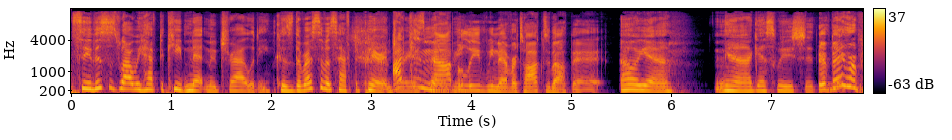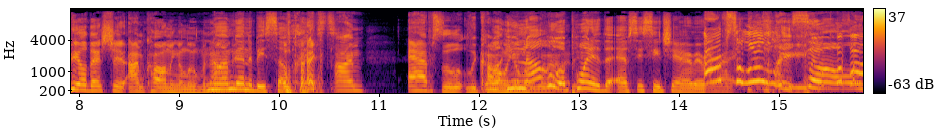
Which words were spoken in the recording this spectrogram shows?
See, this is why we have to keep net neutrality because the rest of us have to parent. I cannot baby. believe we never talked about that. Oh yeah, yeah. I guess we should. If they repeal that shit, I'm calling Illuminati. no, I'm going to be so Like, pissed. I'm absolutely calling. well, you know who appointed the FCC chairman, right? Absolutely. So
